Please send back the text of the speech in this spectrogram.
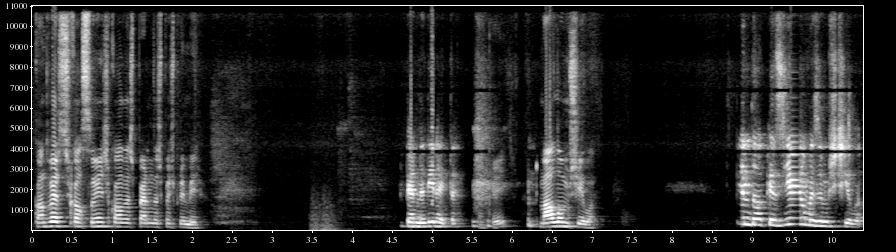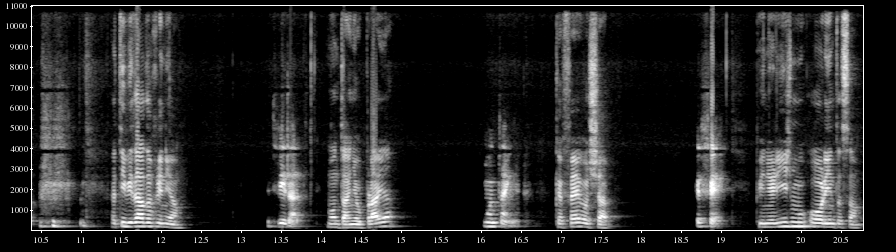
Quando vestes calções, qual das pernas pões primeiro? Perna direita. Ok. Mala ou mochila? Depende da ocasião, mas a mochila. Atividade ou reunião? Atividade. Montanha ou praia? Montanha. Café ou chá? Café. Pioneirismo ou orientação?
